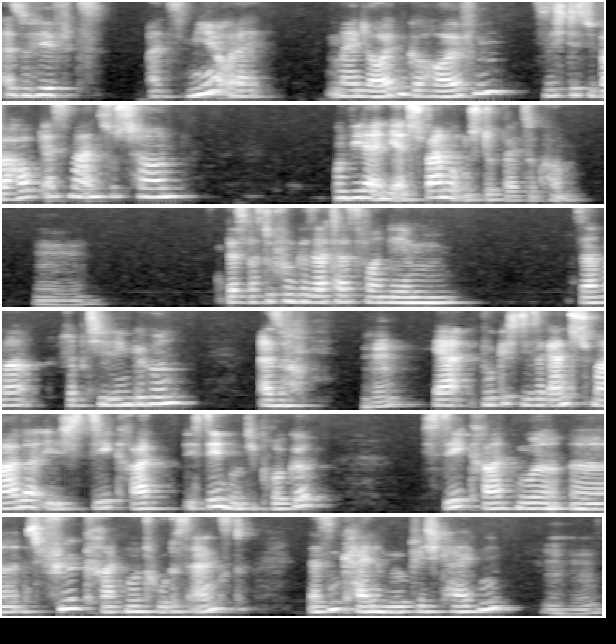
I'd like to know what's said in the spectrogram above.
also hilft es als mir oder meinen Leuten geholfen, sich das überhaupt erstmal anzuschauen und wieder in die Entspannung ein Stück weit zu kommen. Mhm. Das, was du vorhin gesagt hast von dem, sag mal, Reptiliengehirn. Also, mhm. ja, wirklich diese ganz schmale, ich sehe gerade, ich sehe nur die Brücke ich sehe gerade nur, äh, es fühlt gerade nur Todesangst. Da sind keine Möglichkeiten. Mhm.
